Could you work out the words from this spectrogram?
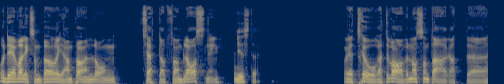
Och det var liksom början på en lång setup för en blåsning. just det. Och jag tror att det var väl något sånt där att, eh,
